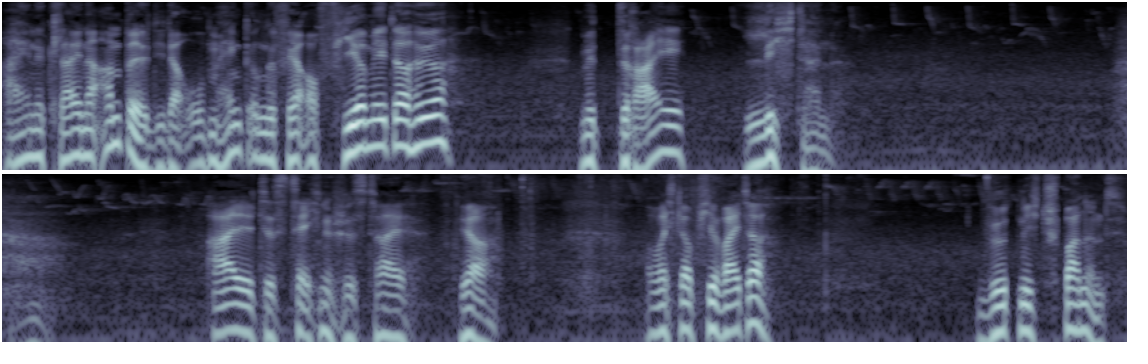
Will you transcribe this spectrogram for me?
eine kleine Ampel, die da oben hängt, ungefähr auf 4 Meter Höhe, mit drei Lichtern. Altes technisches Teil. Ja. Aber ich glaube, hier weiter wird nicht spannend.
